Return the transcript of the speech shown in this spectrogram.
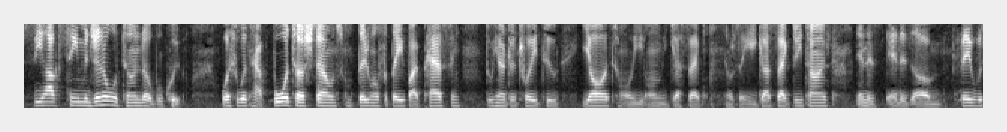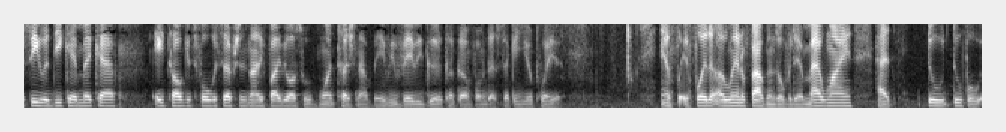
Seahawks team in general turned up real quick. Russell Wilson had four touchdowns, 31 for 35 passing, 322 yards. Only only got sacked. I say he got sacked three times. And his and his um favorite receiver DK Metcalf, eight targets, four receptions, ninety five yards with one touchdown. Very very good. Coming from the second year player. And for for the Atlanta Falcons over there, Matt Ryan had threw threw for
